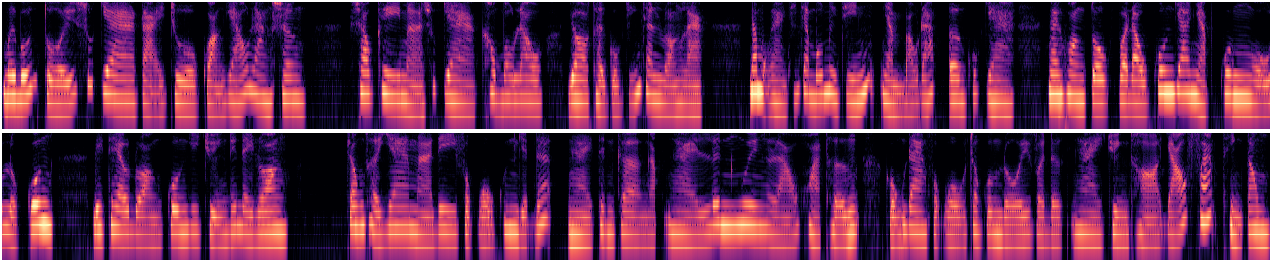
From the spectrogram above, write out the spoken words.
14 tuổi xuất gia tại chùa Quảng Giáo Lan Sơn. Sau khi mà xuất gia không bao lâu do thời cuộc chiến tranh loạn lạc, năm 1949 nhằm báo đáp ơn quốc gia, Ngài hoàn tột và đầu quân gia nhập quân ngũ lục quân, đi theo đoàn quân di chuyển đến Đài Loan. Trong thời gian mà đi phục vụ quân dịch đó, Ngài tình cờ gặp Ngài Linh Nguyên Lão Hòa Thượng cũng đang phục vụ trong quân đội và được Ngài truyền thọ giáo Pháp Thiền Tông.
